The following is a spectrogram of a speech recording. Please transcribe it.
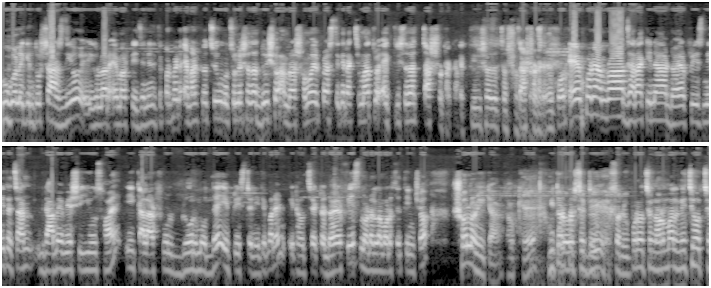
গুগলে কিন্তু সার্চ দিয়েও এগুলার এমআরপি জেনে নিতে পারবেন। এমআরপি হচ্ছে উনচল্লিশ হাজার দুইশো আমরা সময়ের প্রাইস থেকে রাখছি মাত্র একত্রিশ হাজার চারশো টাকা। একত্রিশ হাজার চারশো 400 টাকা। এরপর? আমরা যারা কিনা ডয়ার ফ্রিজ নিতে চান গ্রামে বেশি ইউজ হয় এই কালারফুল ব্লুর মধ্যে এই ফ্রিজটা নিতে পারেন। এটা হচ্ছে একটা ডয়ার ফ্রিজ মডেল নাম্বার হচ্ছে তিনশো ষোলো লিটার। ওকে ভিতরে হচ্ছে সরি উপরে হচ্ছে নরমাল নিচে হচ্ছে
